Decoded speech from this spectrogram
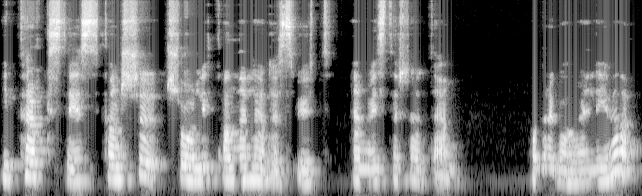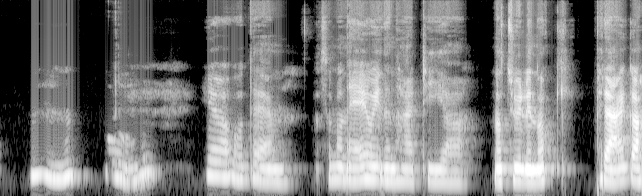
i praksis kanskje se litt annerledes ut enn hvis det skjedde andre ganger i livet, da. Mm. Mm. Ja, og det Så man er jo i denne tida naturlig nok prega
